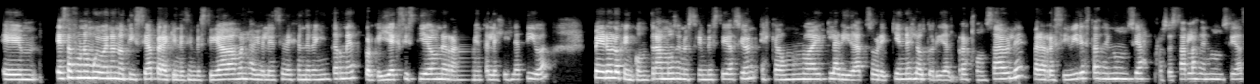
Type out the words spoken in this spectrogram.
Em, esta fue una muy buena noticia para quienes investigábamos la violencia de género en internet, porque ya existía una herramienta legislativa, pero lo que encontramos en nuestra investigación es que aún no hay claridad sobre quién es la autoridad responsable para recibir estas denuncias, procesar las denuncias,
